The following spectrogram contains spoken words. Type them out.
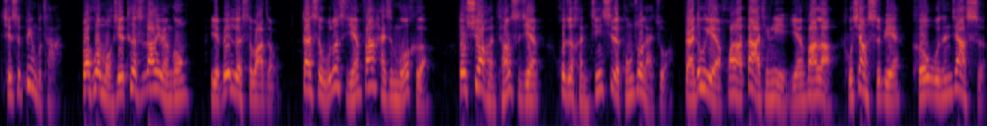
其实并不差，包括某些特斯拉的员工也被乐视挖走。但是无论是研发还是磨合，都需要很长时间。或者很精细的工作来做，百度也花了大精力研发了图像识别和无人驾驶。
